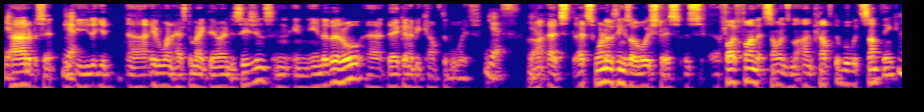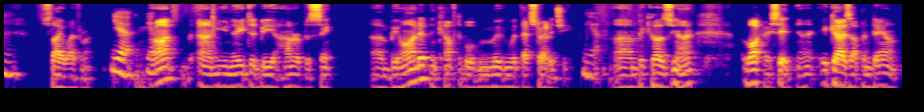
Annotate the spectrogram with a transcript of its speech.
yeah, Hundred percent. Yeah. You, you, uh, everyone has to make their own decisions, and in the end of it all, uh, they're going to be comfortable with. yes, Right? yeah, That's that's one of the things I always stress. Is if I find that someone's not uncomfortable with something, Mm. stay away from it. yeah, yeah. right? Um, you need to be 100% um, behind it and comfortable moving with that strategy. yeah. Um, because, you know, like I said, you know, it goes up and down.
